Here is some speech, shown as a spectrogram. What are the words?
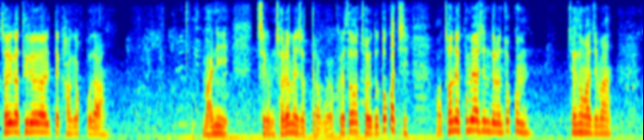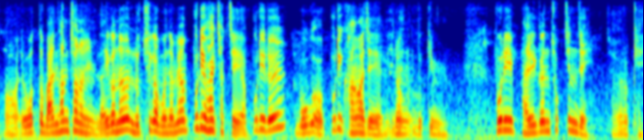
저희가 드려야 할 때 가격보다 많이 지금 저렴해졌더라고요 그래서 저희도 똑같이 어, 전에 구매하신 분들은 조금 죄송하지만 어, 이것도 13,000원입니다. 이거는 루츠가 뭐냐면 뿌리 활착제예요. 뿌리를 목 어, 뿌리 강화제 이런 느낌. 뿌리 밝은 촉진제. 자, 이렇게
